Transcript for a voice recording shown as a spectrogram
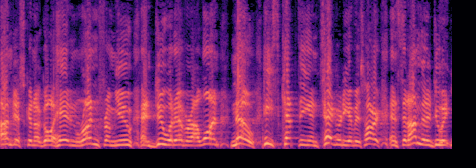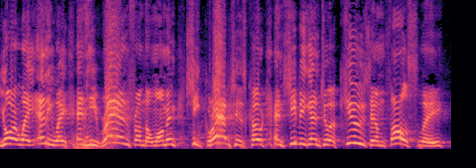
I'm just going to go ahead and run from you and do whatever I want. No, he's kept the integrity of his heart and said, I'm going to do it your way anyway. And he ran from the woman. She grabbed his coat and she began to accuse him falsely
